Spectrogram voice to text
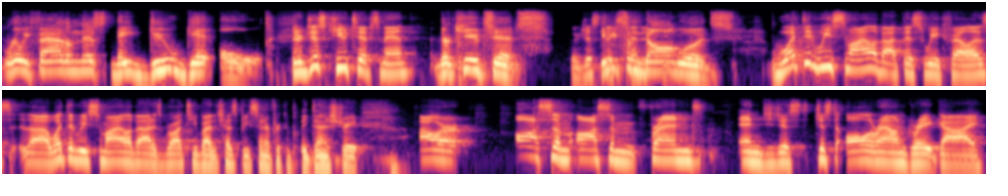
really fathom this. They do get old. They're just Q-tips, man. They're Q-tips. They're just give me some dogwoods. What did we smile about this week, fellas? Uh, what did we smile about is brought to you by the Chesapeake Center for Complete Dentistry. Our awesome, awesome friend and just just all around great guy,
